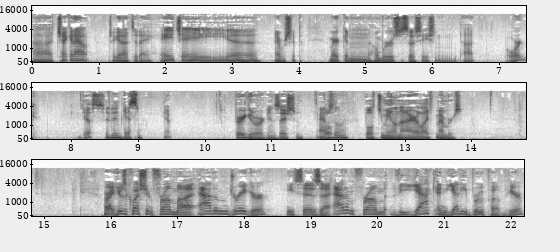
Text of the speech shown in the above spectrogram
Uh, check it out. Check it out today. AHA uh, membership, American Homebrewers Association dot org. Yes, it is. I'm guessing. Yep. Very good organization. Both- Absolutely. Both, Jamil and I are life members. All right, here's a question from uh, Adam Drager. He says, uh, Adam from the Yak and Yeti Brew Pub here.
